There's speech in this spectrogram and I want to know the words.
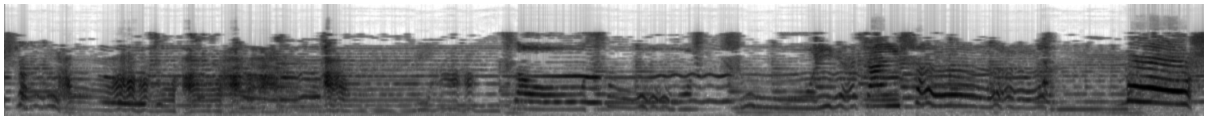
声凉飕飕，树叶沾身露水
